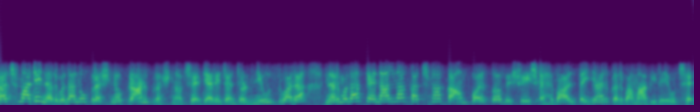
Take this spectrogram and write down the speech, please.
કચ્છ માટે નર્મદાનો પ્રશ્ન પ્રાણ પ્રશ્ન છે. ત્યારે ચંચળ ન્યૂઝ દ્વારા નર્મદા કેનાલના કચ્છના કામ પર સવિશેષ અહેવાલ તૈયાર કરવામાં આવી રહ્યો છે.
